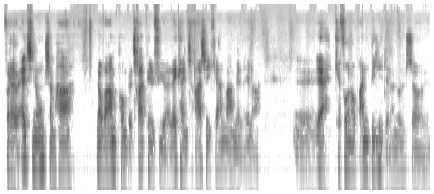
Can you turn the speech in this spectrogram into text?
For der er jo altid nogen, som har noget varmepumpe, træpillefyr, eller ikke har interesse i fjernvarme, eller, eller øh, ja, kan få noget brænde billigt eller noget. Så øh,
